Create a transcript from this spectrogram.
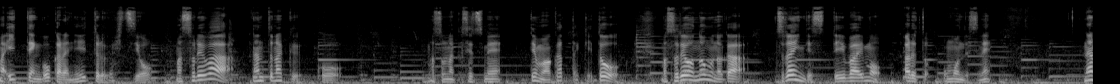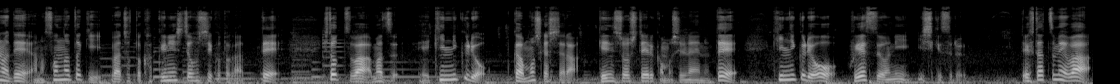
まあ、1.5から2リットルが必要、まあ、それはなんとなくこう、まあ、そのなんか説明でも分かったけど、まあ、それを飲むのが辛いんですっていう場合もあると思うんですね。なのであのそんな時はちょっと確認してほしいことがあって一つはまず、えー、筋肉量がもしかしたら減少しているかもしれないので筋肉量を増やすように意識する。で2つ目は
